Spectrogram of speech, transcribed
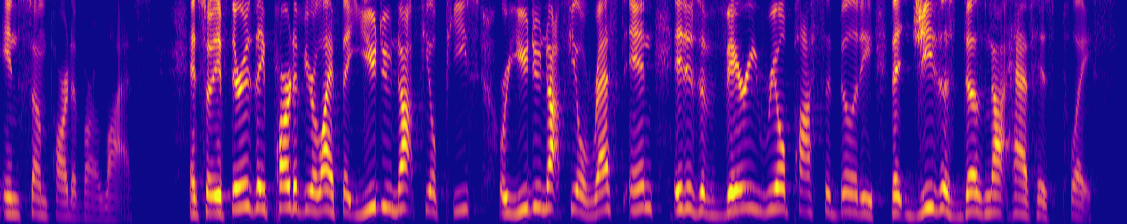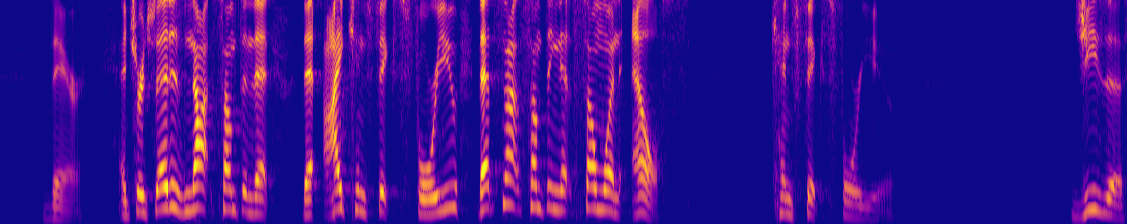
in some part of our lives. And so, if there is a part of your life that you do not feel peace or you do not feel rest in, it is a very real possibility that Jesus does not have his place there. And, church, that is not something that, that I can fix for you. That's not something that someone else can fix for you. Jesus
